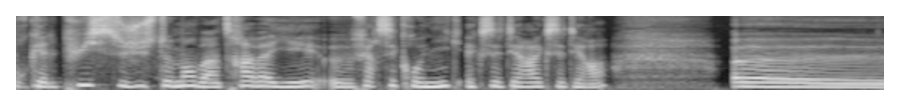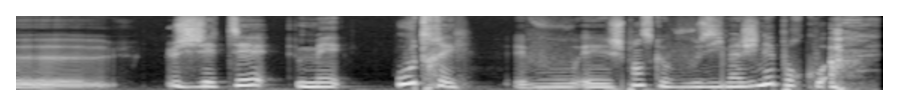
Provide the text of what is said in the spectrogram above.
pour qu'elle puisse justement ben, travailler, faire ses chroniques, etc., etc. J'étais mais outrée et, vous, et je pense que vous imaginez pourquoi.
